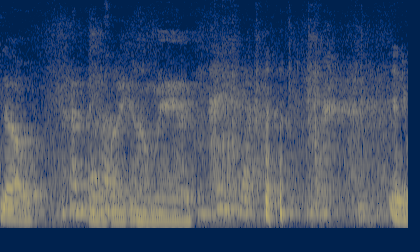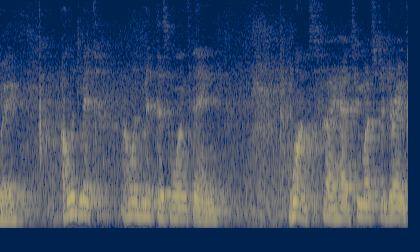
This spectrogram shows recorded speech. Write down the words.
snow, and I was like, oh man. anyway, I'll admit, I'll admit this one thing. Once I had too much to drink.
